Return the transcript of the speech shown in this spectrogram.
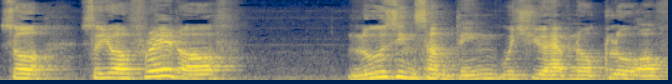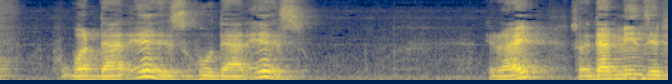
So, so you're afraid of losing something which you have no clue of what that is, who that is, right? So that means it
